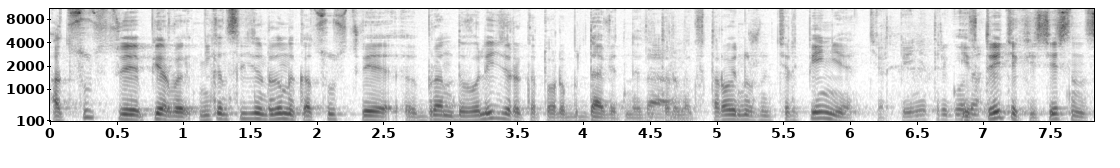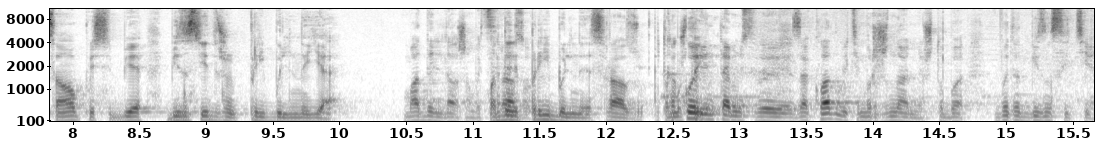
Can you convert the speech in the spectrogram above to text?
Отсутствие, первое, неконсолидированный рынок, отсутствие э, брендового лидера, который бы давит на этот Да. рынок. Второе, нужно терпение. Терпение три И года. в-третьих, естественно, сама по себе бизнес должна быть прибыльная. Модель должна быть Модель сразу. прибыльная сразу. Потому Какой что рентабельность вы закладываете маржинальную, чтобы в этот бизнес идти?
